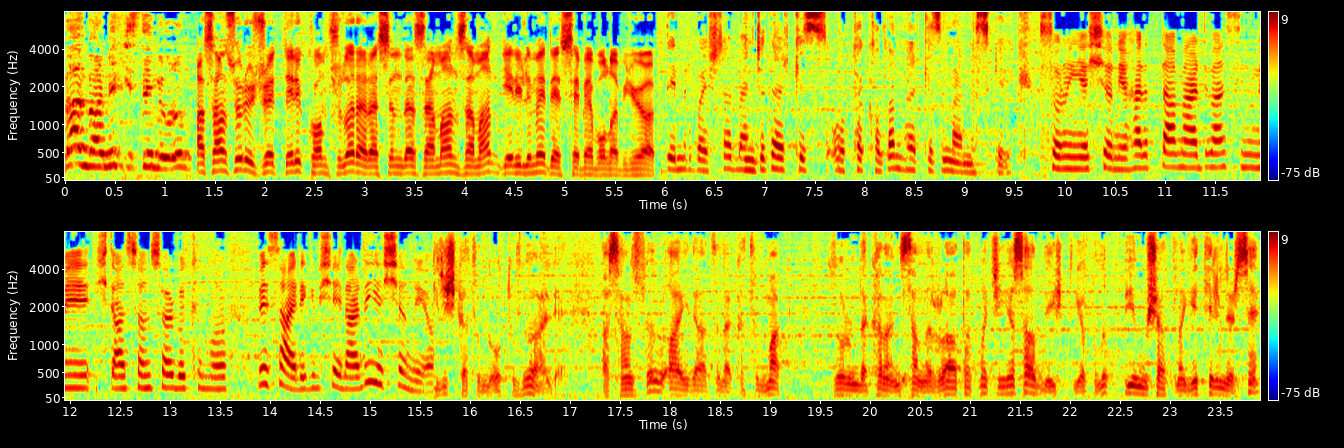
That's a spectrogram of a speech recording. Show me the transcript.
ben vermek istemiyorum. Asansör ücretleri komşular arasında zaman zaman gerilime de sebep olabiliyor. Demirbaşlar bence de herkes ortak alan herkesin vermesi gerekiyor. Sorun yaşanıyor. Hatta merdiven silme, işte asansör bakımı vesaire gibi şeyler de yaşanıyor. giriş katında oturduğu halde asansör aidatına katılmak zorunda kalan insanları rahatlatmak için yasal bir değişiklik yapılıp bir yumuşatma getirilirse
